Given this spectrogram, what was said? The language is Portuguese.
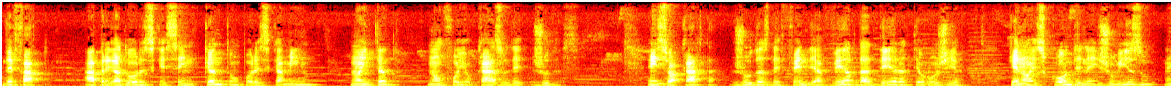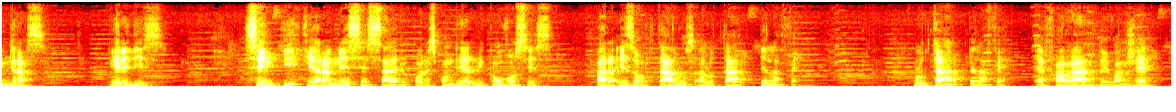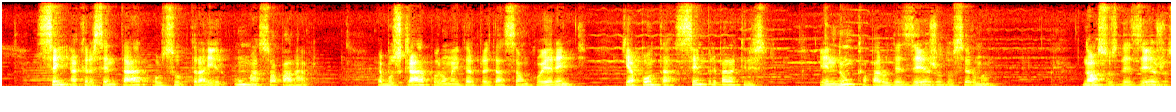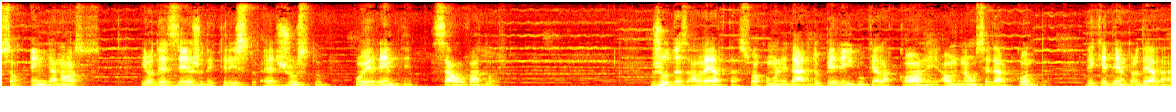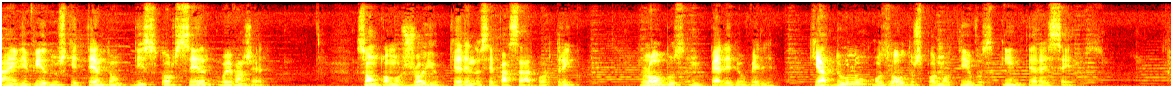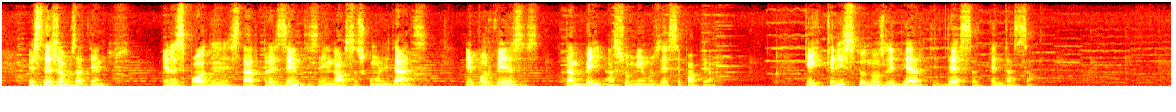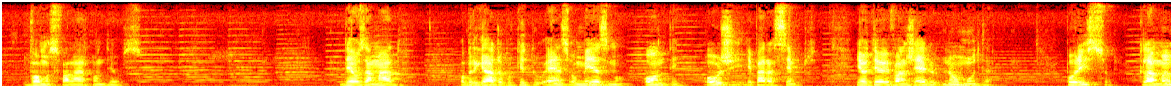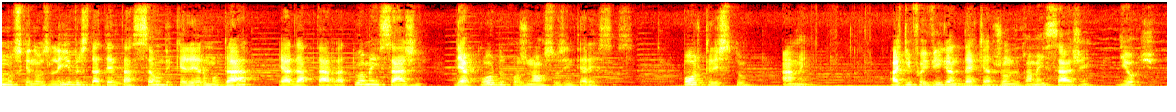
De fato, Há pregadores que se encantam por esse caminho, no entanto, não foi o caso de Judas. Em sua carta, Judas defende a verdadeira teologia, que não esconde nem juízo nem graça. Ele diz: Senti que era necessário corresponder-me com vocês para exortá-los a lutar pela fé. Lutar pela fé é falar do Evangelho sem acrescentar ou subtrair uma só palavra. É buscar por uma interpretação coerente que aponta sempre para Cristo e nunca para o desejo do ser humano. Nossos desejos são enganosos e o desejo de Cristo é justo, coerente, salvador. Judas alerta sua comunidade do perigo que ela corre ao não se dar conta de que dentro dela há indivíduos que tentam distorcer o Evangelho. São como joio querendo se passar por trigo, lobos em pele de ovelha, que adulam os outros por motivos interesseiros. Estejamos atentos. Eles podem estar presentes em nossas comunidades e, por vezes, também assumimos esse papel. Que Cristo nos liberte dessa tentação. Vamos falar com Deus. Deus amado, obrigado porque tu és o mesmo ontem, hoje e para sempre, e o teu evangelho não muda. Por isso, clamamos que nos livres da tentação de querer mudar e adaptar a tua mensagem de acordo com os nossos interesses. Por Cristo. Amém. Aqui foi Vigan Decker Júnior com a mensagem de hoje.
